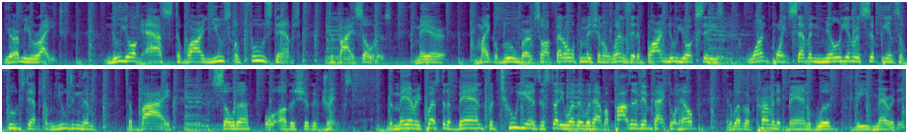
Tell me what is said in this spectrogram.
You heard me right. New York asks to bar use of food stamps to buy sodas. Mayor Michael Bloomberg sought federal permission on Wednesday to bar New York City's 1.7 million recipients of food stamps from using them to buy soda or other sugar drinks. The mayor requested a ban for two years to study whether it would have a positive impact on health and whether a permanent ban would be merited.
